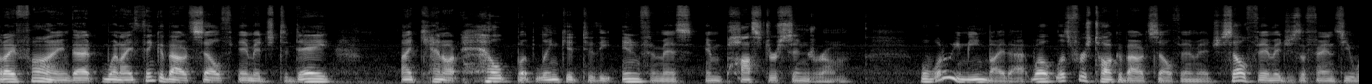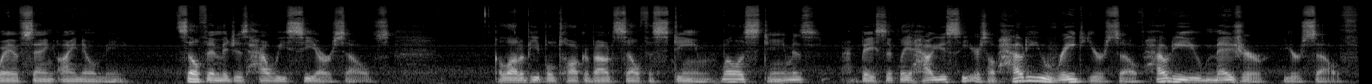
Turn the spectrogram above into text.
But I find that when I think about self image today, I cannot help but link it to the infamous imposter syndrome. Well, what do we mean by that? Well, let's first talk about self image. Self image is a fancy way of saying, I know me. Self image is how we see ourselves. A lot of people talk about self esteem. Well, esteem is basically how you see yourself. How do you rate yourself? How do you measure yourself?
